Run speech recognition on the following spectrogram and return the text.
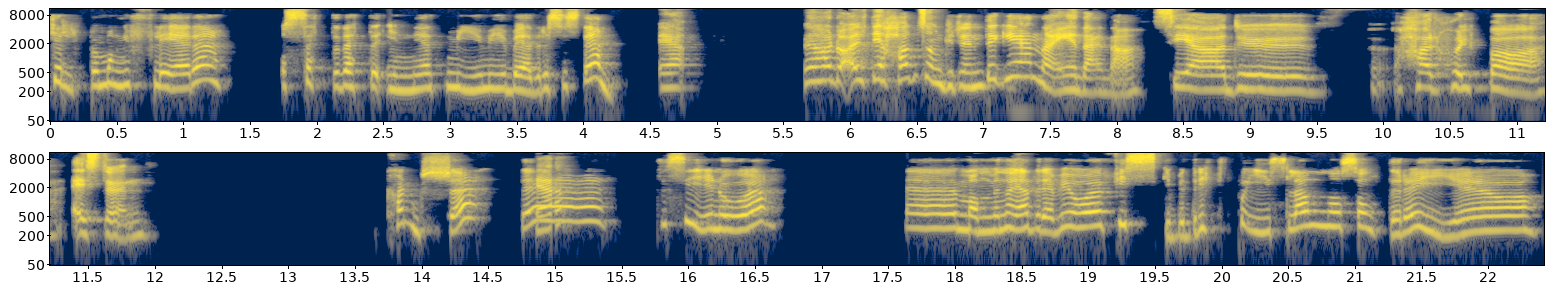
hjelpe mange flere og sette dette inn i et mye, mye bedre system. Ja. Men har du alltid hatt sånn gründergener i deg, da? Siden du har holdt på ei stund? Kanskje. Det, Ja. det sier noe. Eh, mannen min og jeg drev jo fiskebedrift på Island og solgte røye. Og,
